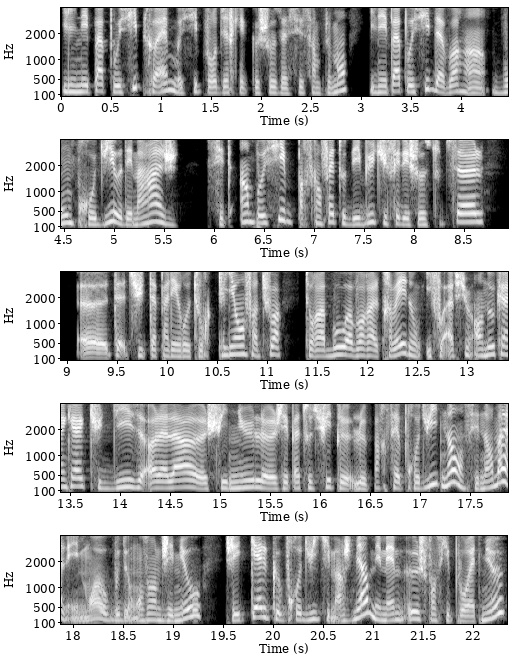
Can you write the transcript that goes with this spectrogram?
il n'est pas possible quand même aussi pour dire quelque chose assez simplement, il n'est pas possible d'avoir un bon produit au démarrage. C'est impossible parce qu'en fait, au début, tu fais les choses toute seule. euh, tu t'as pas les retours clients. Enfin, tu vois, t'auras beau avoir à le travailler. Donc, il faut absolument en aucun cas que tu te dises oh là là, je suis nul, j'ai pas tout de suite le, parfait produit. Non, c'est normal. Et moi, au bout de 11 ans de Gemio, j'ai quelques produits qui marchent bien, mais même eux, je pense qu'ils pourraient être mieux.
